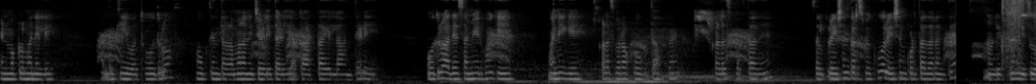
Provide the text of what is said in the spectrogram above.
ಹೆಣ್ಮಕ್ಳು ಮನೇಲಿ? ಅದಕ್ಕೆ ಇವತ್ತು ಹೋದರು. ಹೋಗ್ತೀನಿ ತಗೊಳಮ್ಮ ನನಗೆ ಚಳಿ ತಡಿಯೋಕೆ ಆಗ್ತಾ ಇಲ್ಲ ಅಂಥೇಳಿ ಹೋದರು. ಅದೇ ಸಮೀರ್ ಹೋಗಿ ಮನೆಗೆ ಕಳಿಸ್ಬರೋಕೆ ಹೋಗ್ತಾ ಫ್ರೆಂಡ್ ಕಳಿಸ್ ಬರ್ತಾನೆ. ಸ್ವಲ್ಪ ರೇಷನ್ ತರಿಸ್ಬೇಕು, ರೇಷನ್ ಕೊಡ್ತಾ ಇದಾರಂತೆ. ನೋಡಿ ಫ್ರೆಂಡ್ ಇದು.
